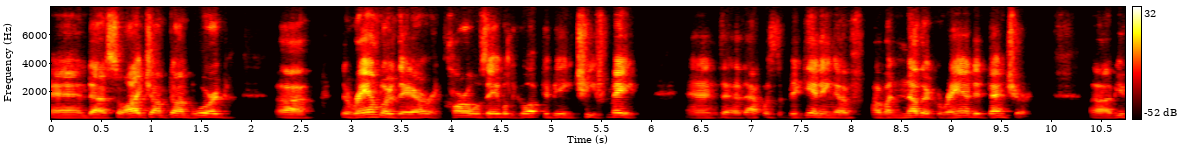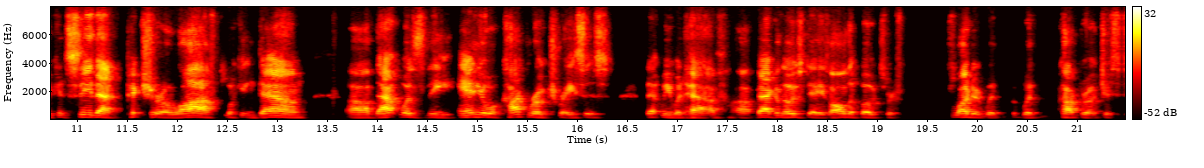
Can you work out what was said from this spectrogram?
And uh, so I jumped on board uh, the Rambler there, and Carl was able to go up to being chief mate. And uh, that was the beginning of, of another grand adventure. Uh, you can see that picture aloft looking down. Uh, that was the annual cockroach races that we would have. back in those days, all the boats were flooded with, with cockroaches.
